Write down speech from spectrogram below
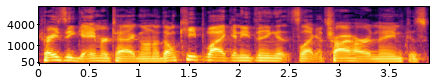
crazy gamer tag on it. Don't keep like anything that's like a tryhard name because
